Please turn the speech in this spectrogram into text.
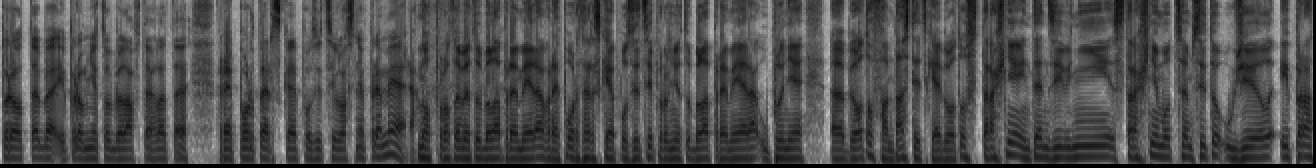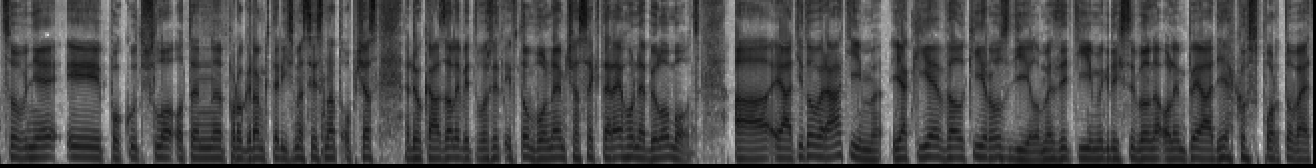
pro tebe i pro mě to byla v téhle reporterské pozici vlastně premiéra. No pro tebe to byla premiéra v reporterské pozici, pro mě to byla premiéra úplně, eh, bylo to fantastické, bylo to strašně intenzivní, strašně moc jsem si to užil i pracovně, i pokud šlo o ten program, který jsme si snad občas dokázali vytvořit i v tom volném čase, kterého nebylo moc. A já ti to vrátím, jaký je velký rozdíl mezi tím, když jsi byl na olympiádě jako sportovec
